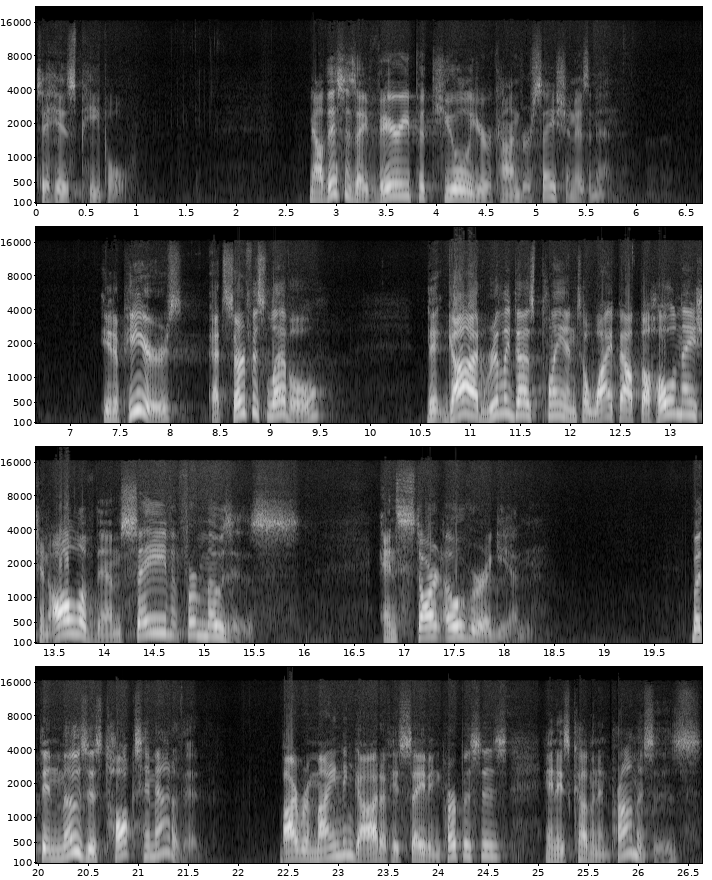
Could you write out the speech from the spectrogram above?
to his people. Now, this is a very peculiar conversation, isn't it? It appears at surface level that God really does plan to wipe out the whole nation, all of them, save for Moses, and start over again. But then Moses talks him out of it by reminding God of his saving purposes and his covenant promises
